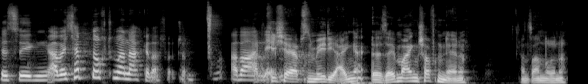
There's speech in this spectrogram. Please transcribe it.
Deswegen, aber ich habe noch drüber nachgedacht heute. Aber nee. Kichererbsen mehr die eigen, äh, selben Eigenschaften? Nee, ne? Ganz andere, ne?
